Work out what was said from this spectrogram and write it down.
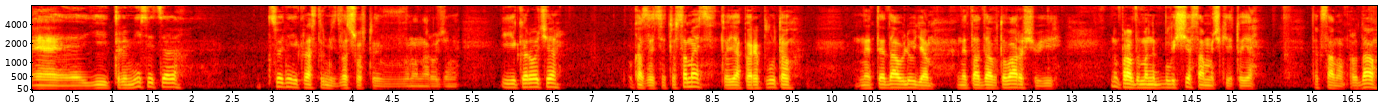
Е, їй три місяці. Сьогодні якраз три місяці, 26-ї вона народження. І коротше, оказується, то самець, то я переплутав, не те дав людям, не те дав товаришу. І, ну, правда, в мене були ще самочки, то я так само продав.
